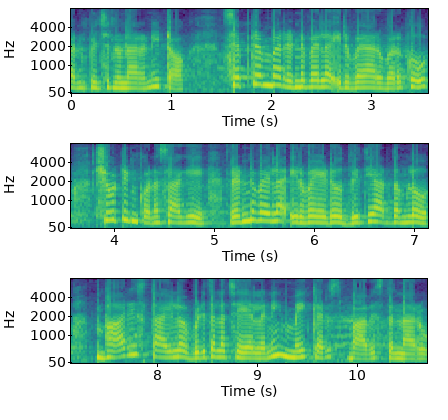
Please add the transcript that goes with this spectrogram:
కనిపించనున్నారని టాక్. సెప్టెంబర్ రెండు వేల ఇరవై ఆరు వరకు షూటింగ్ కొనసాగి రెండు వేల ఇరవై ఏడు ద్వితీయార్థంలో భారీ స్థాయిలో విడుదల చేయాలని మేకర్స్ భావిస్తున్నారు.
